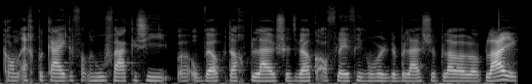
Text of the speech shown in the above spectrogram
kan echt bekijken van hoe vaak is hij uh, op welke dag beluisterd. Welke afleveringen worden er beluisterd. Bla bla bla. Je,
